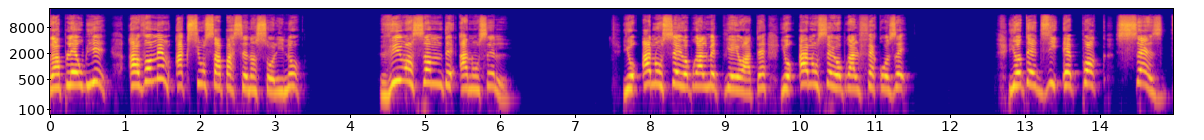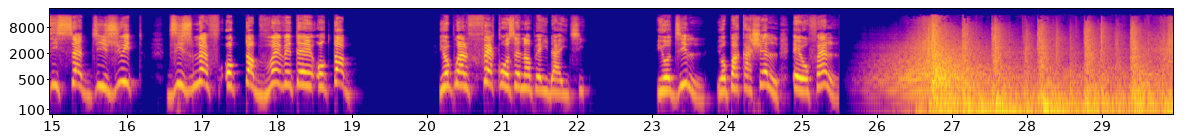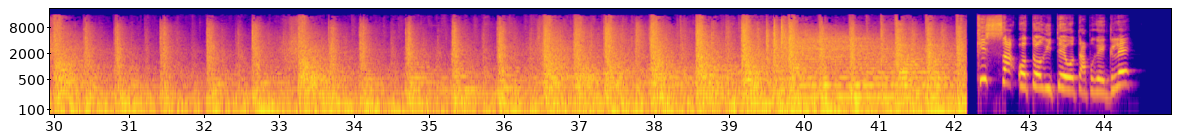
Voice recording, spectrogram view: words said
rappelez ou bien, avant même action ça passé dans Solino, vivre ensemble te annoncé. Yo annoncé yo pral mettre pied à terre, yo annoncé yo pral faire causer. Yo te dit époque 16, 17, 18, 19 octobre, 20, 21 octobre. Yo pral faire causer dans le pays d'Haïti. Yo dit, yo pas caché et yo fait. Autorité au tap réglé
